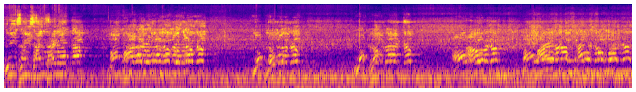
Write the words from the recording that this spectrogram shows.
ทวีศักดิ์สายลงครับ มาแล้วลงแล้วครับลงแล้วครับลงแล้วครับลงแล้วครับเอาละครับไปแล้วครับใครจะเข้าบอลครับ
